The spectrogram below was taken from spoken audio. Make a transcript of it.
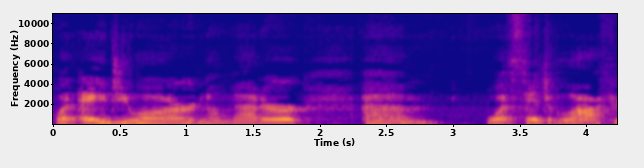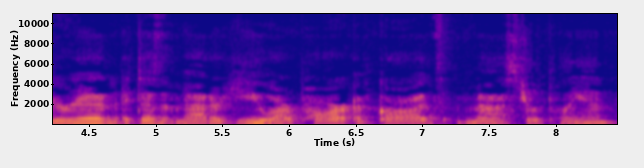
what age you are, no matter um, what stage of life you're in, it doesn't matter. You are part of God's master plan.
